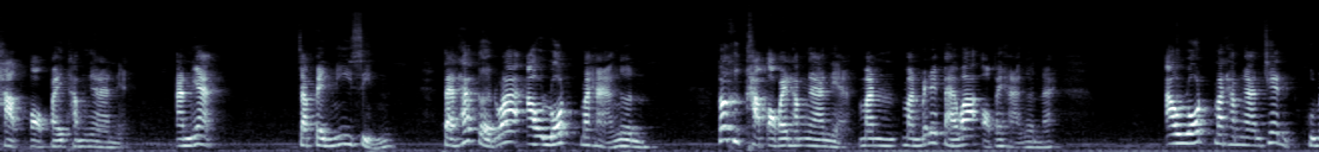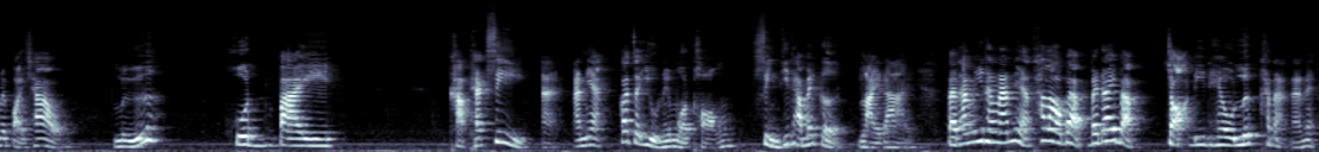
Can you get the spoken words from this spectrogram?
ขับออกไปทำงานเนี่ย อันเนี้ย จะเป็นหนี้สิน แต่ถ้าเกิดว่าเอารถมาหาเงิน ก็คือขับออกไปทำงานเนี่ย มันมันไม่ได้แปลว่าออกไปหาเงินนะ เอารถมาทำงานเช่น คุณไปปล่อยเช่า หรือคุณไปขับแท็กซี่ อะ อันเนี้ยก็จะอยู่ในหมวดของสิ่งที่ทำให้เกิดรายได้ แต่ทั้งนี้ทั้งนั้นเนี่ย ถ้าเราแบบไม่ได้แบบเจาะดีเทลลึกขนาดนั้นเนี่ย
